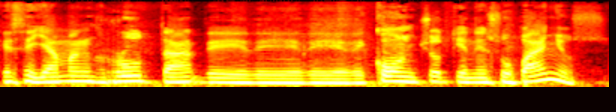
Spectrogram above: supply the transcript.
que se llaman ruta de, de, de, de concho, tienen sus baños.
